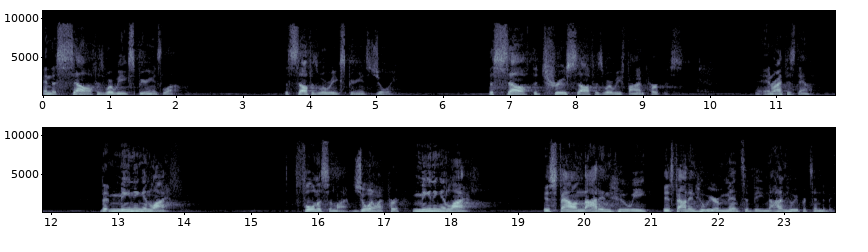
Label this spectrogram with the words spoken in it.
And the self is where we experience love. The self is where we experience joy. The self, the true self, is where we find purpose. And write this down. That meaning in life, fullness in life, joy in life, meaning in life is found not in who we is found in who we are meant to be, not in who we pretend to be.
